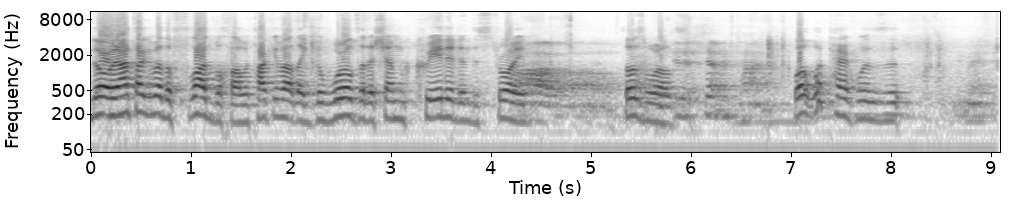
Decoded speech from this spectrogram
No, we're not talking about the flood, B'chal. We're talking about like the worlds that Hashem created and destroyed. Oh, Those worlds. Did it seven times. What what parak was it?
